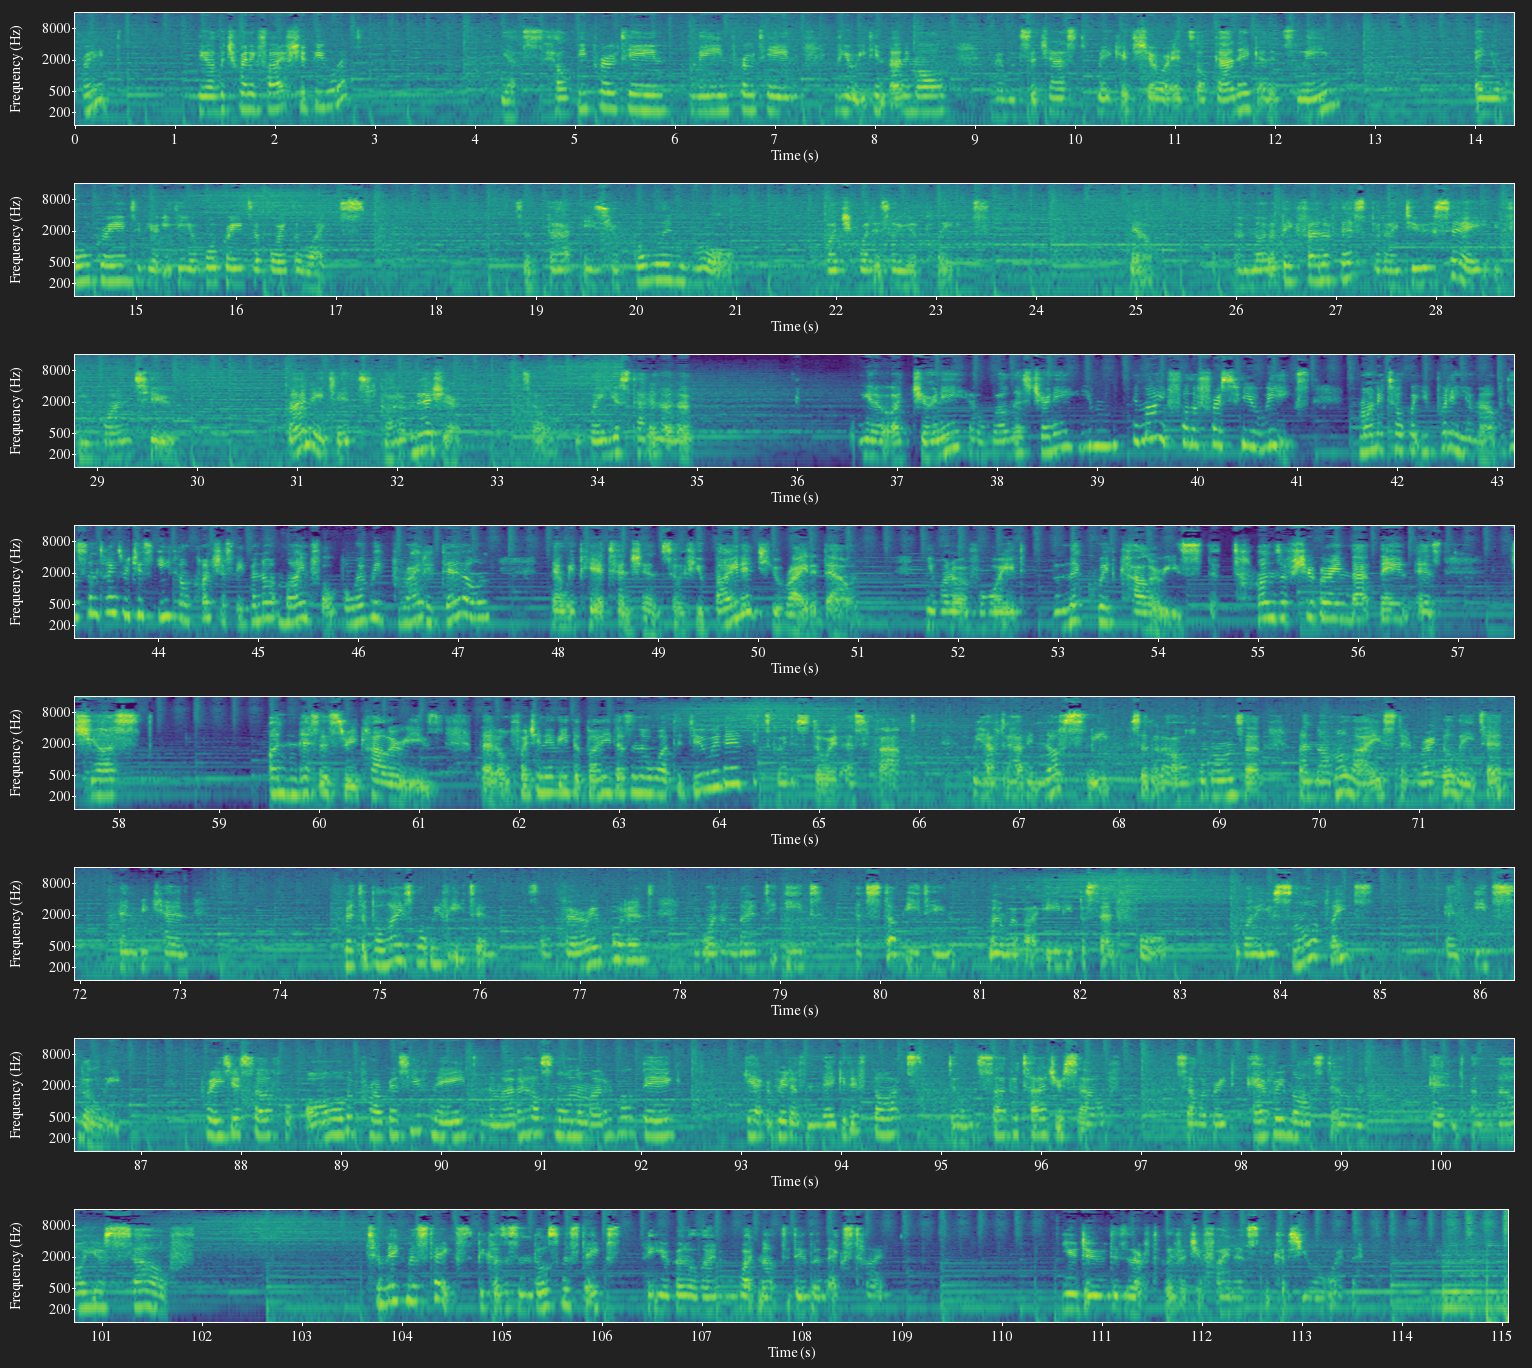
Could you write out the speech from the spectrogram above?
Right? The other 25 should be what? Yes, healthy protein, lean protein. If you're eating animal, I would suggest make it sure it's organic and it's lean. And your whole grains, if you're eating your whole grains, avoid the whites. So that is your golden rule. Watch what is on your plate. Now, I'm not a big fan of this, but I do say if you want to manage it, you gotta measure. So when you're starting on a you know a journey, a wellness journey, you you might for the first few weeks monitor what you put in your mouth because sometimes we just eat unconsciously, we're not mindful. But when we write it down, then we pay attention. So if you bite it, you write it down. You want to avoid liquid calories. The tons of sugar in that thing is just unnecessary calories that unfortunately the body doesn't know what to do with it. It's going to store it as fat. We have to have enough sleep so that our hormones are, are normalized and regulated and we can metabolize what we've eaten. So, very important, we want to learn to eat and stop eating when we're about 80% full. We want to use smaller plates and eat slowly. Praise yourself for all the progress you've made, no matter how small, no matter how big. Get rid of negative thoughts. Don't sabotage yourself. Celebrate every milestone and allow yourself to make mistakes because it's in those mistakes that you're going to learn what not to do the next time. You do deserve to live at your finest because you are worth it.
